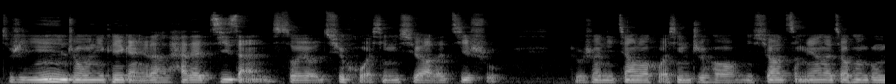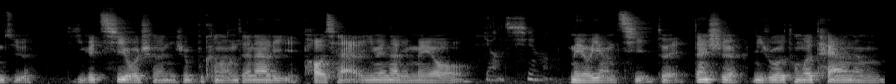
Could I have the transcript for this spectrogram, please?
就是隐隐中你可以感觉到他在积攒所有去火星需要的技术。比如说，你降落火星之后，你需要怎么样的交通工具？一个汽油车你是不可能在那里跑起来的，因为那里没有氧气吗？没有氧气，对。但是你如果通过太阳能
